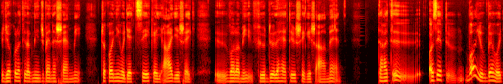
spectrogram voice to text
és gyakorlatilag nincs benne semmi. Csak annyi, hogy egy szék, egy ágy és egy valami fürdő lehetőség, és ámen. Tehát azért valljuk be, hogy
